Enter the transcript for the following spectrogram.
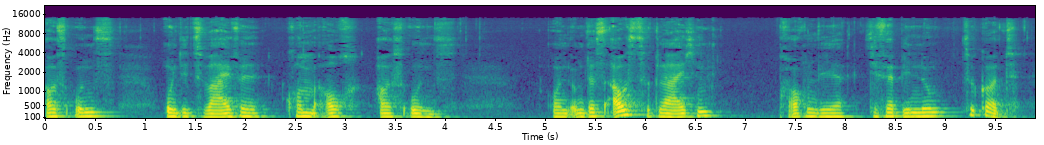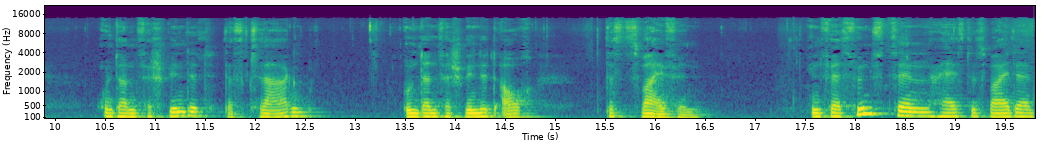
aus uns und die Zweifel kommen auch aus uns. Und um das auszugleichen, brauchen wir die Verbindung zu Gott. Und dann verschwindet das Klagen und dann verschwindet auch das Zweifeln. In Vers 15 heißt es weiter,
